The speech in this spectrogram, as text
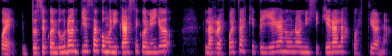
fue. Entonces, cuando uno empieza a comunicarse con ellos, las respuestas que te llegan uno ni siquiera las cuestiona.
